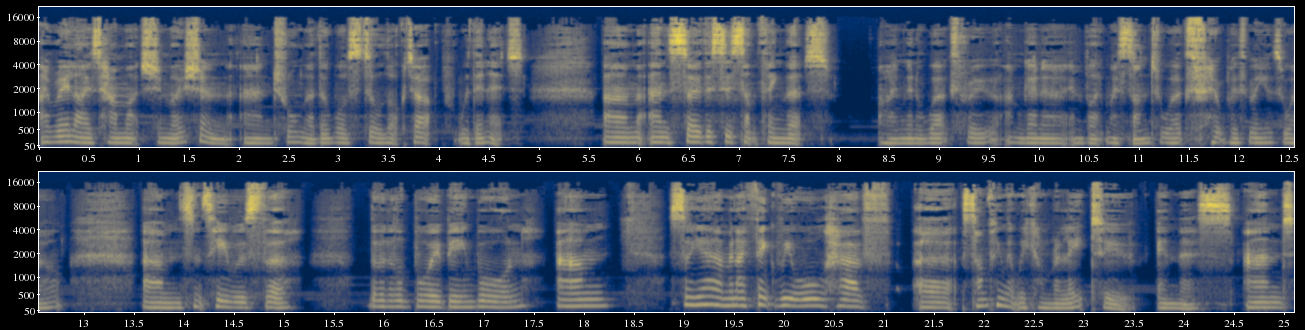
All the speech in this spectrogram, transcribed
I realized how much emotion and trauma there was still locked up within it. Um, and so this is something that I'm going to work through. I'm going to invite my son to work through it with me as well. Um, since he was the, the little boy being born. Um, so yeah, I mean, I think we all have, uh, something that we can relate to in this. And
